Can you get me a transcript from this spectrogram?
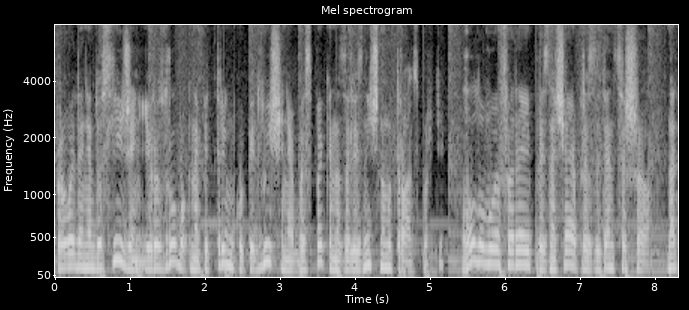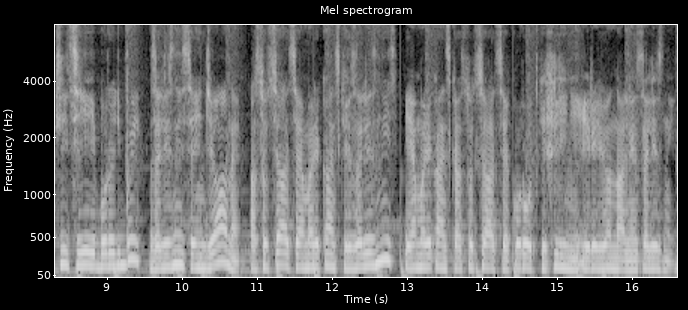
проведення досліджень і розробок на підтримку підвищення безпеки на залізничному транспорті. Голову ФРА призначає президент США. На тлі цієї боротьби залізниця Індіани, Асоціація американських залізниць і Американська асоціація коротких ліній і регіональних залізниць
